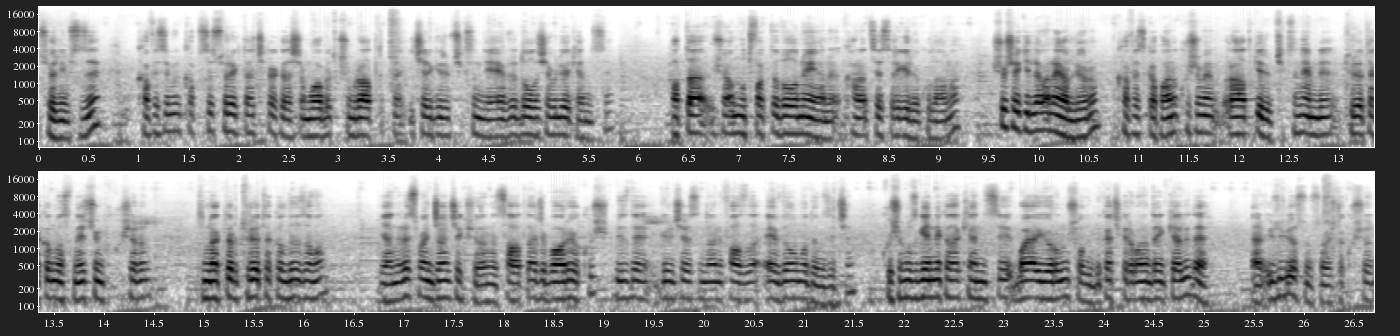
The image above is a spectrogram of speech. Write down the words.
söyleyeyim size. Kafesimin kapısı sürekli açık arkadaşlar. Muhabbet kuşum rahatlıkla içeri girip çıksın diye evde dolaşabiliyor kendisi. Hatta şu an mutfakta dolanıyor yani. Kanat sesleri geliyor kulağıma. Şu şekilde ben ayarlıyorum kafes kapağını. Kuşum hem rahat girip çıksın hem de tüle takılmasın diye. Çünkü kuşların tırnakları tüle takıldığı zaman yani resmen can çekiyorlar. Yani saatlerce bağırıyor kuş. Biz de gün içerisinde hani fazla evde olmadığımız için kuşumuz gelene kadar kendisi bayağı yorulmuş oluyor. Birkaç kere bana denk geldi de yani üzülüyorsun sonuçta kuşun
